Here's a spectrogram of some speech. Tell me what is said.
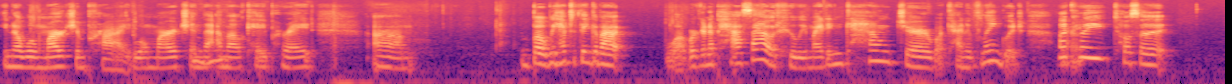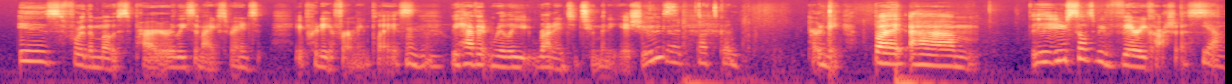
You know, we'll march in Pride, we'll march in the MLK parade. Um, but we have to think about what we're going to pass out, who we might encounter, what kind of language. Luckily, Tulsa is, for the most part, or at least in my experience, a pretty affirming place. Mm-hmm. We haven't really run into too many issues Good. That's good. pardon me but um you still have to be very cautious Yeah.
